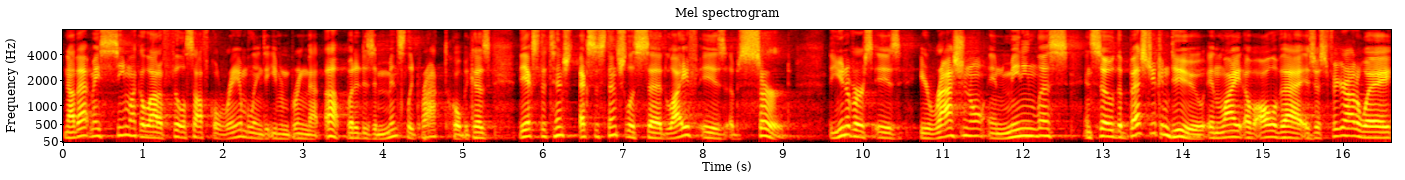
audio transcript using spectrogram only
Now, that may seem like a lot of philosophical rambling to even bring that up, but it is immensely practical because the existentialist said life is absurd. The universe is irrational and meaningless. And so, the best you can do in light of all of that is just figure out a way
